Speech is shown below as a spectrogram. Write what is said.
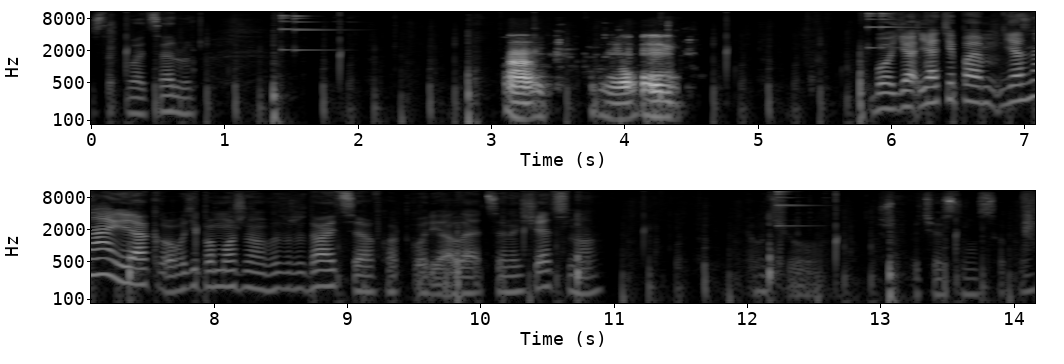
стартувати сервер. А, ну, Бо я, я типа, я знаю, як типа, можна возрождатися в хардкорі, але це не чесно. Я хочу, щоб по-чесному все було.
